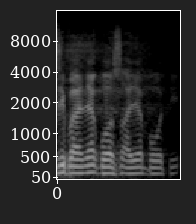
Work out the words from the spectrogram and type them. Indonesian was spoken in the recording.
Makasih banyak bos ayam putih.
